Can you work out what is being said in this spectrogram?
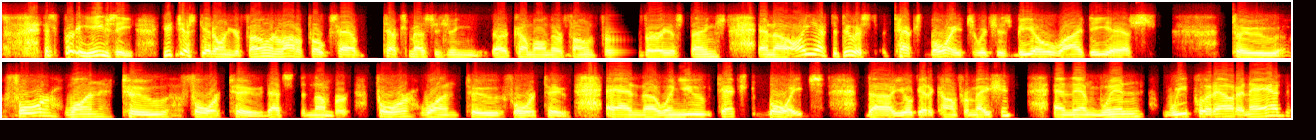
It's pretty easy. You just get on your phone. A lot of folks have text messaging uh, come on their phone for various things. And uh, all you have to do is text Boyd's, which is B O Y D S, to 41242. That's the number, 41242. And uh, when you text Boyd's, uh, you'll get a confirmation. And then when we put out an ad,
